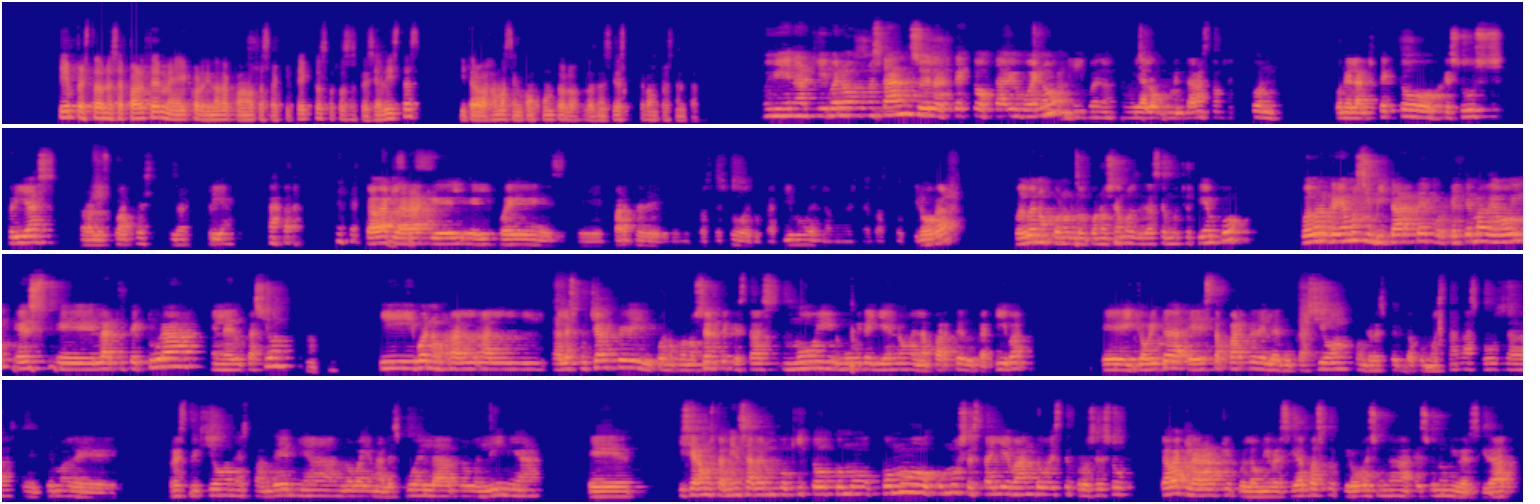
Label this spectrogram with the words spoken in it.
Siempre he estado en esa parte, me he coordinado con otros arquitectos, otros especialistas y trabajamos en conjunto los, las necesidades que se van presentando. Muy bien, Arqui. Bueno, ¿cómo están? Soy el arquitecto Octavio Bueno y bueno, como ya lo comentaron, estamos aquí con, con el arquitecto Jesús Frías, para los cuates, el arquitecto Frías. Cabe aclarar que él, él fue este, parte de, de, mi proceso educativo en la Universidad Vasco de Quiroga. Pues bueno, lo conocemos desde hace mucho tiempo. Pues bueno, queríamos invitarte porque el tema de hoy es eh, la arquitectura en la educación. Y bueno, al, al, al, escucharte y bueno, conocerte que estás muy, muy de lleno en la parte educativa eh, y que ahorita esta parte de la educación con respecto a cómo están las cosas, el tema de restricciones, pandemia, no vayan a la escuela, todo en línea. Eh, quisiéramos también saber un poquito cómo, cómo, cómo se está llevando este proceso. Cabe aclarar que pues, la Universidad Vasco de Quiroga es una, es una universidad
